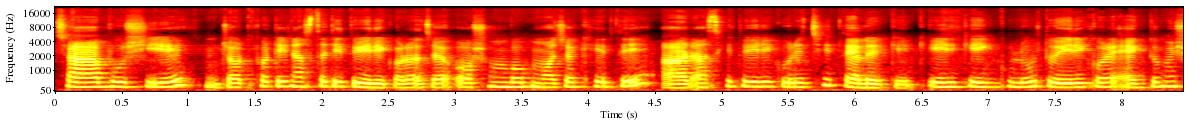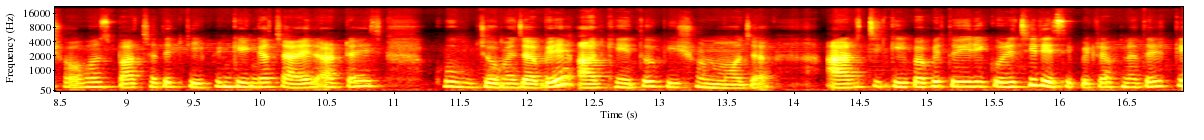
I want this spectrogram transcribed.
চা বসিয়ে জটফটি নাস্তাটি তৈরি করা যায়। অসম্ভব মজা খেতে। আর আজকে তৈরি করেছি তেলের কেক। এই কেকগুলো তৈরি করে একদমই সহজ। বাচ্চাদের টিফিন কিংবা চায়ের আড্ডায় খুব জমে যাবে আর খেতেও ভীষণ মজা। আর কীভাবে তৈরি করেছি রেসিপিটা আপনাদেরকে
